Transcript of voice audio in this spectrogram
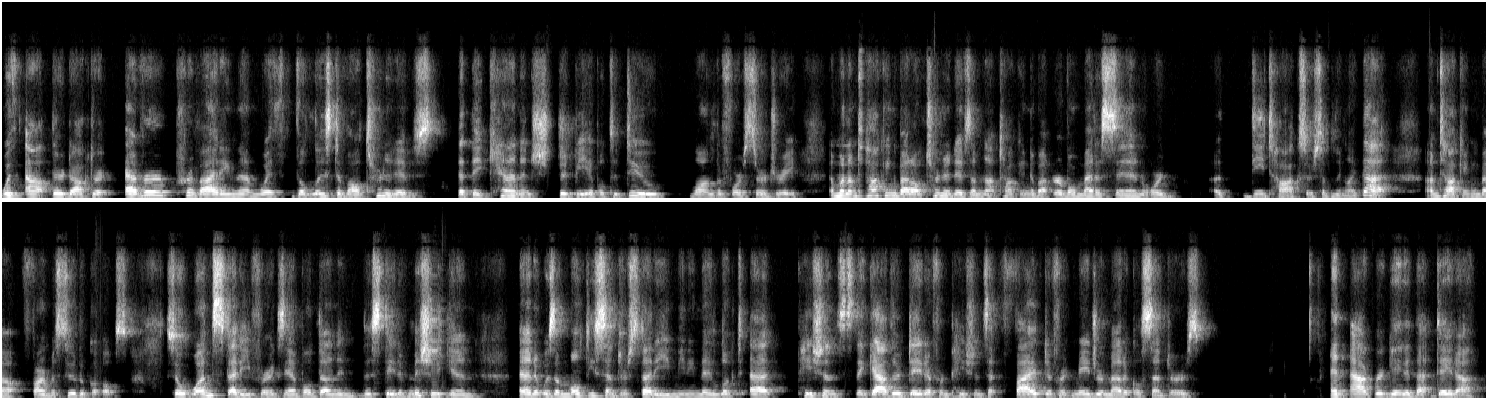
without their doctor ever providing them with the list of alternatives that they can and should be able to do long before surgery. And when I'm talking about alternatives, I'm not talking about herbal medicine or detox or something like that. I'm talking about pharmaceuticals. So, one study, for example, done in the state of Michigan, and it was a multi center study, meaning they looked at patients, they gathered data from patients at five different major medical centers and aggregated that data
